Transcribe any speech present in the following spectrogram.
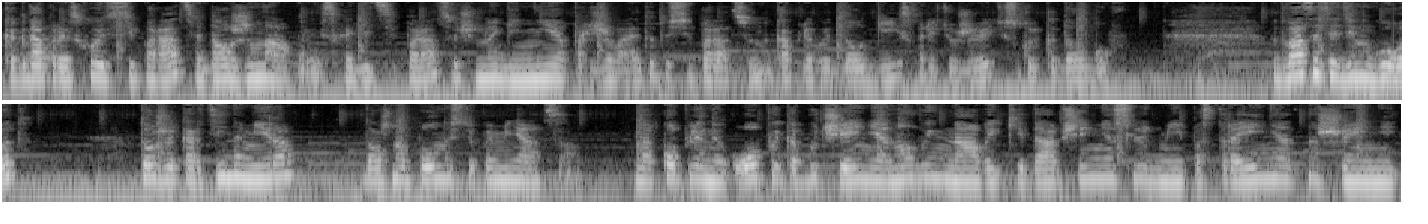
когда происходит сепарация, должна происходить сепарация, очень многие не проживают эту сепарацию, накапливают долги, смотрите, уже видите, сколько долгов. В 21 год тоже картина мира должна полностью поменяться накопленный опыт, обучение, новые навыки, да, общение с людьми, построение отношений,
